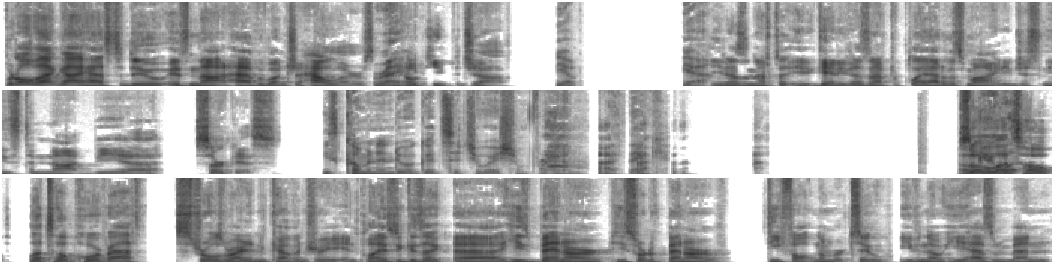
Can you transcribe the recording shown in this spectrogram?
But all that guy has to do is not have a bunch of howlers, Right. and he'll keep the job. Yep. Yeah. He doesn't have to. Again, he doesn't have to play out of his mind. He just needs to not be a circus. he's coming into a good situation for him, I think. So Okay, let's what- hope. Let's hope Horvath strolls right into Coventry and plays because uh, he's been our. He's sort of been our default number two, even though he hasn't been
